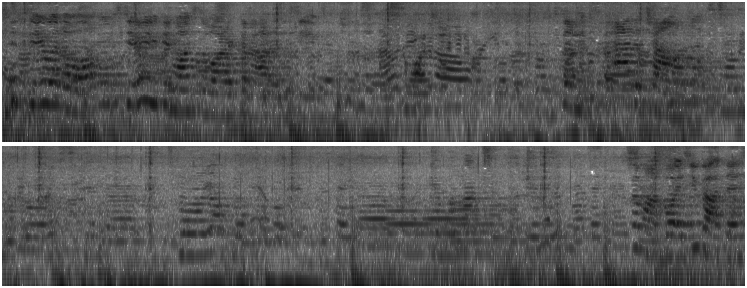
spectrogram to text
You can see when the wall moves too, you can watch the water come out of the seams. Some added challenges. Come on, boys, you got this.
